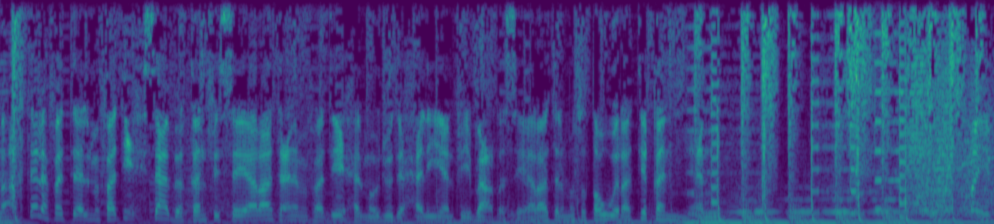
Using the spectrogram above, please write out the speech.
فاختلفت المفاتيح سابقا في السيارات عن المفاتيح الموجودة حاليا في بعض السيارات المتطورة تقنيا. طيب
